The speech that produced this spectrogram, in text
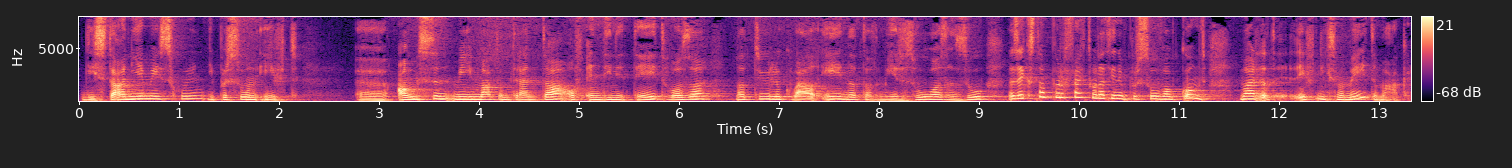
die staat niet in mijn schoenen. Die persoon heeft uh, angsten meegemaakt omtrent dat. Of in die tijd was dat natuurlijk wel één, dat dat meer zo was en zo. Dus ik snap perfect waar dat in een persoon van komt. Maar dat heeft niks met mij te maken.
